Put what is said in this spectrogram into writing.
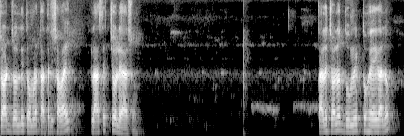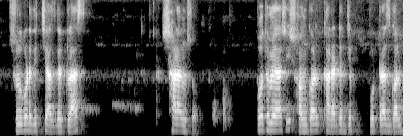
চট জলদি তোমরা তাড়াতাড়ি সবাই ক্লাসে চলে আসো। তাহলে চলো, দু মিনিট তো হয়ে গেল। শুরু করে দিচ্ছি আজকের ক্লাস। সারাংশ। প্রথমে আসি শঙ্কর খারাটের যে পোট্রাস গল্প,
